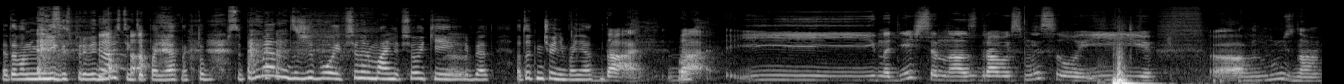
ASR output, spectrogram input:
Это вам не Лига Справедливости, где понятно, кто Супермен живой, все нормально, все окей, ребят. А тут ничего не понятно. Да, да. И надеешься на здравый смысл и ну, не знаю,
